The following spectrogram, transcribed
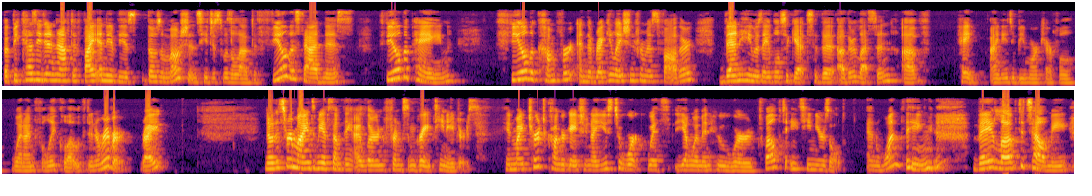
But because he didn't have to fight any of these those emotions, he just was allowed to feel the sadness, feel the pain, feel the comfort and the regulation from his father, then he was able to get to the other lesson of, hey, I need to be more careful when I'm fully clothed in a river, right? Now, this reminds me of something I learned from some great teenagers. In my church congregation, I used to work with young women who were 12 to 18 years old. And one thing they loved to tell me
